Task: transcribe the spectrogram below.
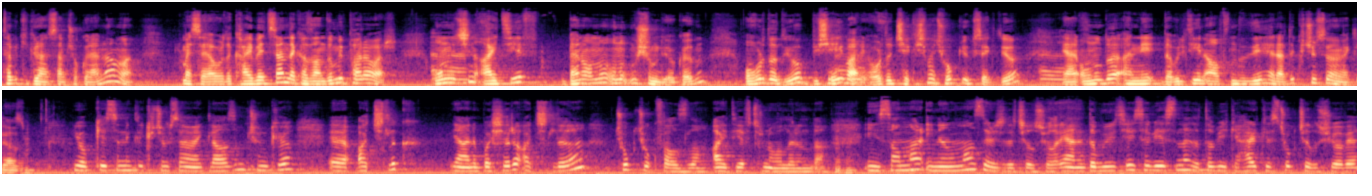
tabii ki Grand Slam çok önemli ama mesela orada kaybetsen de kazandığın bir para var. Onun Evet. için ITF ben onu unutmuşum diyor kadın. Orada diyor bir şey var. Orada çekişme çok yüksek diyor. Evet. Yani onu da hani WT'nin altında diye herhalde küçümsememek lazım. Yok kesinlikle küçümsememek lazım çünkü e, açlık yani başarı açlığı çok çok fazla ITF turnuvalarında. İnsanlar inanılmaz derecede çalışıyorlar. Yani WTA seviyesinde de tabii ki herkes çok çalışıyor ve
